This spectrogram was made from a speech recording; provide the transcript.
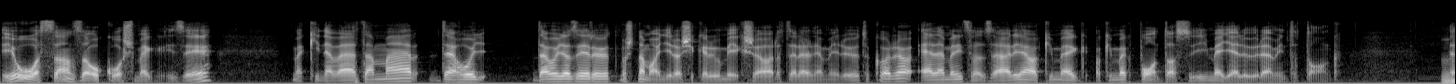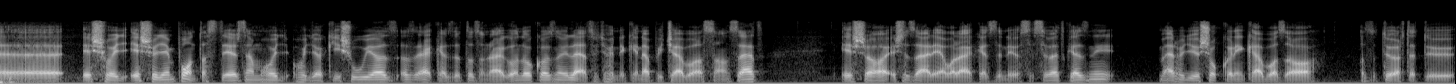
jó, a Sansa okos, meg izé, meg kineveltem már, de hogy, de hogy azért őt most nem annyira sikerül mégse arra terelni, amire őt akarja. Van az Arya, aki meg, aki meg pont az, hogy így megy előre, mint a tank. Hm. E, és, hogy, és hogy én pont azt érzem, hogy, hogy a kis új az, az elkezdett azon elgondolkozni, hogy lehet, hogy hagyni kéne a picsába a Sansát, és, a, és az Áriával elkezdeni összeszövetkezni, mert hogy ő sokkal inkább az a, az a törtető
